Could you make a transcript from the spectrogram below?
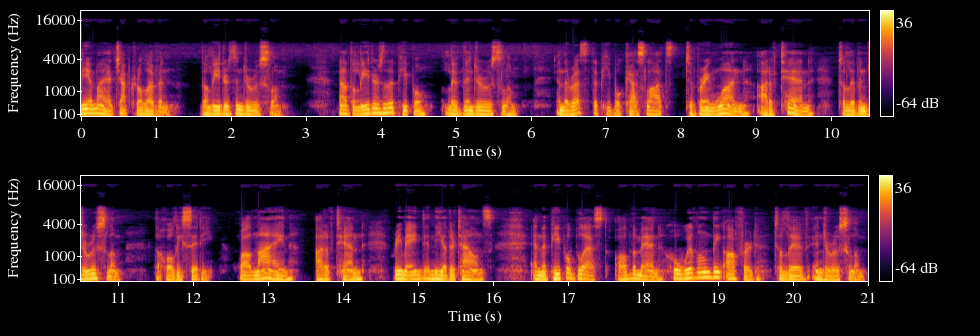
Nehemiah chapter 11 The leaders in Jerusalem. Now the leaders of the people lived in Jerusalem, and the rest of the people cast lots to bring one out of ten to live in Jerusalem, the holy city, while nine out of ten remained in the other towns. And the people blessed all the men who willingly offered to live in Jerusalem.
